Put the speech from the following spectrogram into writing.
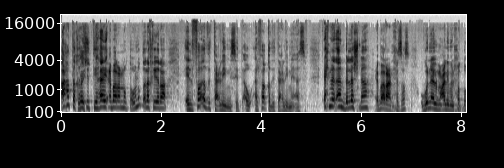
اعتقد ستي هاي عبارة عن نقطة. والنقطة الأخيرة الفائض التعليمي ست أو الفاقد التعليمي آسف. إحنا الآن بلشنا عبارة عن حصص وقلنا للمعلمين حطوا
